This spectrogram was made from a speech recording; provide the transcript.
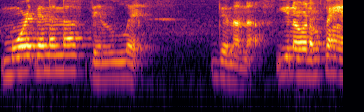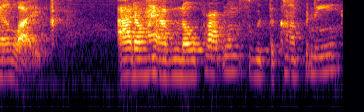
more than enough than less than enough. You know what i'm saying? Like i don't have no problems with the company.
